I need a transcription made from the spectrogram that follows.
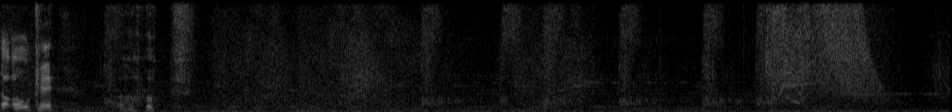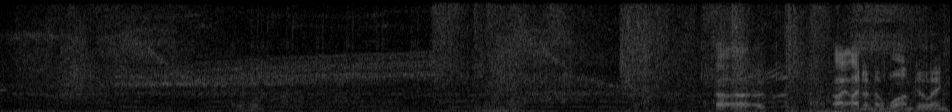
Oh, okay. Don't know what I'm doing.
